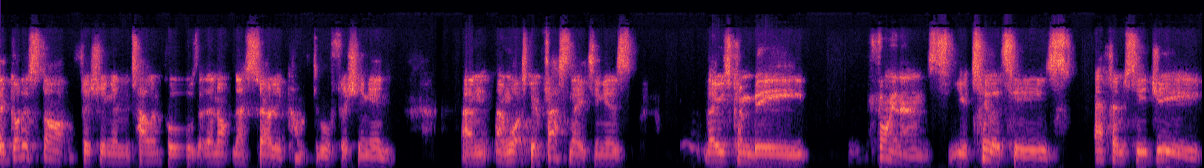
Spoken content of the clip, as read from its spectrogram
they've got to start fishing in talent pools that they're not necessarily comfortable fishing in and and what's been fascinating is those can be finance utilities fmcg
